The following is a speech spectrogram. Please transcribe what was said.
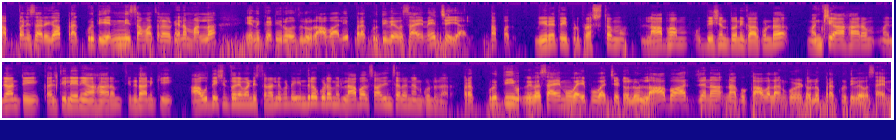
తప్పనిసరిగా ప్రకృతి ఎన్ని సంవత్సరాలకైనా మళ్ళా వెనుకటి రోజులు రావాలి ప్రకృతి వ్యవసాయమే చేయాలి. తప్పదు. మీరైతే ఇప్పుడు ప్రస్తుతం లాభం ఉద్దేశంతోని కాకుండా మంచి ఆహారం ఇలాంటి కల్తీ లేని ఆహారం తినడానికి ఆ ఉద్దేశంతోనే పండిస్తున్నారు. లేకుంటే ఇందులో కూడా మీరు లాభాలు సాధించాలని అనుకుంటున్నారు? ప్రకృతి వ్యవసాయం వైపు వచ్చేటోళ్ళు లాభార్జన నాకు కావాలనుకునేటోళ్ళు ప్రకృతి వ్యవసాయం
